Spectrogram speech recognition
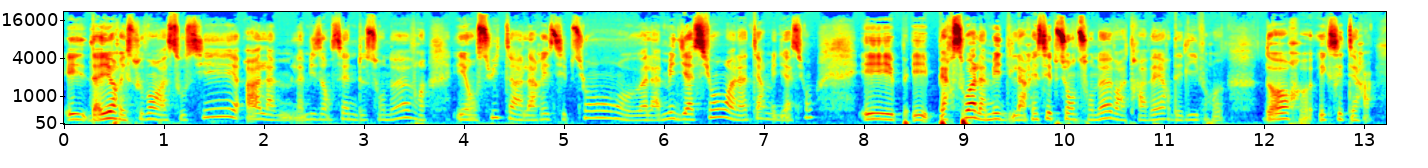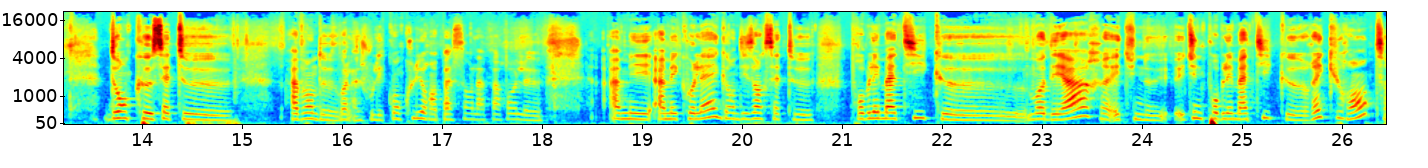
et d'ailleurs est souvent associé à la, mise en scène de son œuvre, et ensuite à la réception, euh, à la médiation, à l'intermédiation, et, et, perçoit la, la, réception de son œuvre à travers des livres d'or, etc. Donc euh, cette avant de voilà, je voulais conclure en passant la parole à mes, à mes collègues en disant que cette euh, problématique euh, mode et art est une, est une problématique euh, récurrente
